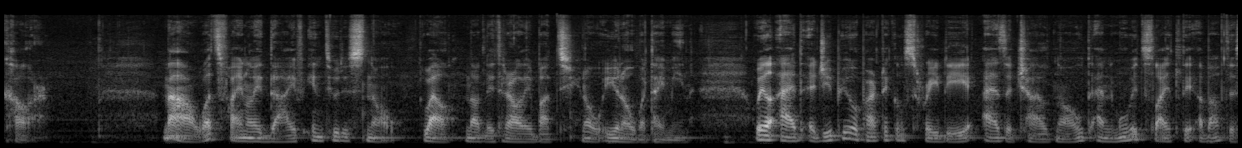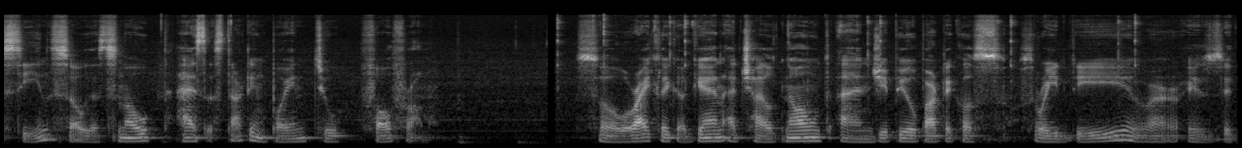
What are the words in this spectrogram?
color. Now, let's finally dive into the snow. Well, not literally, but you know, you know what I mean. We'll add a GPU Particles 3D as a child node and move it slightly above the scene so the snow has a starting point to fall from. So right click again at child node and GPU particles 3D. Where is it?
